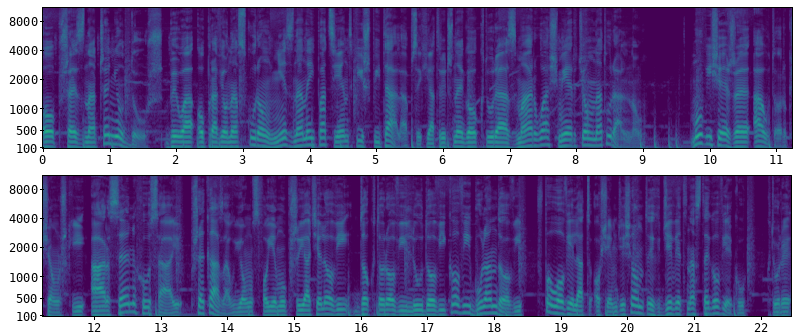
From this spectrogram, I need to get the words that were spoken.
o przeznaczeniu dusz była oprawiona skórą nieznanej pacjentki szpitala psychiatrycznego, która zmarła śmiercią naturalną. Mówi się, że autor książki Arsen Husay przekazał ją swojemu przyjacielowi, doktorowi Ludowikowi Bulandowi w połowie lat 80. XIX wieku, który,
